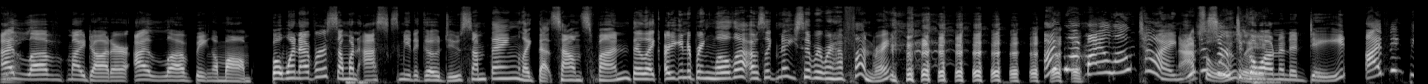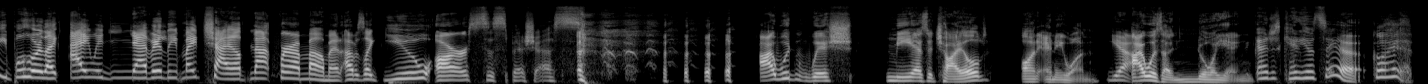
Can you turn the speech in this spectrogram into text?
I love my daughter. I love being a mom. But whenever someone asks me to go do something like that sounds fun, they're like, Are you going to bring Lola? I was like, No, you said we were going to have fun, right? I want my alone time. You deserve to go out on a date. I think people who are like, I would never leave my child, not for a moment. I was like, You are suspicious. I wouldn't wish me as a child on anyone. Yeah. I was annoying. I just can't even say it. Go ahead.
